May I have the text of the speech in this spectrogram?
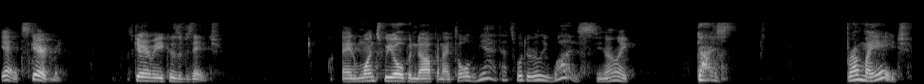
yeah, it scared me. It scared me because of his age. And once we opened up and I told him, yeah, that's what it really was. You know, like, guys, around my age.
